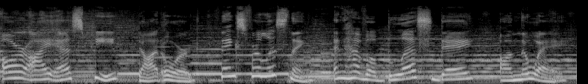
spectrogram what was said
tonycrisp.org. Thanks for listening and have a blessed day on the way.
